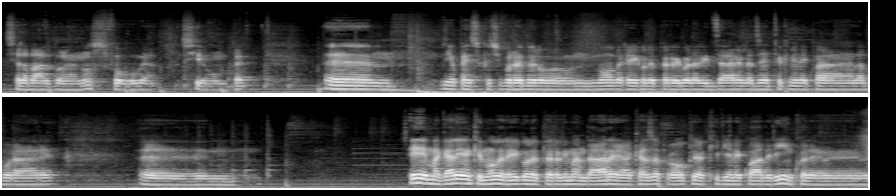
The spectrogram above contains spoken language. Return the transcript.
se la valvola non sfoga, si rompe. Ehm, io penso che ci vorrebbero nuove regole per regolarizzare la gente che viene qua a lavorare. Ehm, e magari anche nuove regole per rimandare a casa propria chi viene qua a delinquere.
